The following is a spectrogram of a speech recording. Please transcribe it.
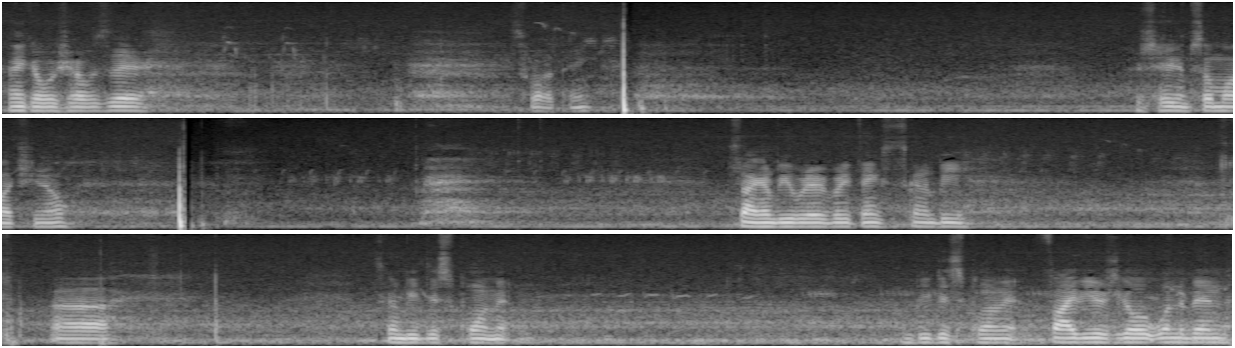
I think I wish I was there. That's what I think. I just hate him so much, you know? It's not gonna be what everybody thinks it's gonna be. Uh, it's gonna be a disappointment. It'll be a disappointment. Five years ago, it wouldn't have been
